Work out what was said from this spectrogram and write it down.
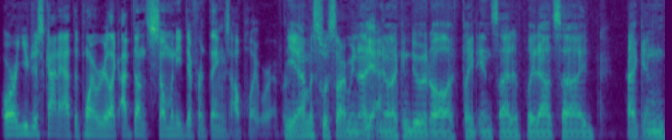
or are you just kind of at the point where you're like, I've done so many different things, I'll play wherever? Yeah, I'm a Swiss Army knife. Yeah. You know, I can do it all. I've played inside. I've played outside. I can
